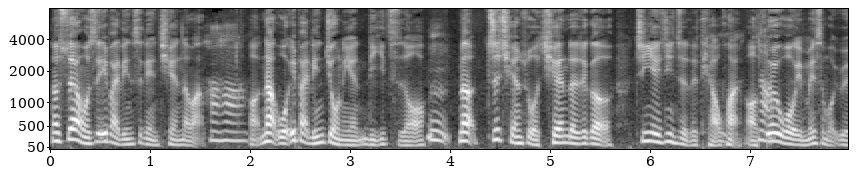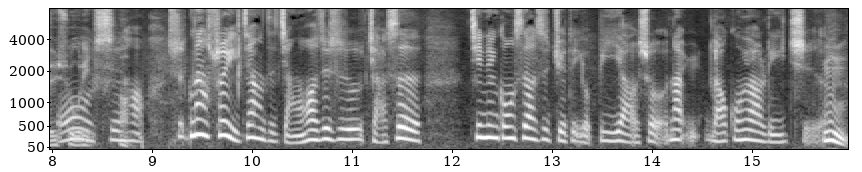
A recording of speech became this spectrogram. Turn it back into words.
那虽然我是一百零四年签的嘛，哦，那我一百零九年离职哦，嗯，那之前所签的这个竞业禁止的条款哦，对我也没什么约束力，是哈，是那所以这样子讲的话，就是假设今天公司要是觉得有必要的时候，那劳工要离职了，嗯，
